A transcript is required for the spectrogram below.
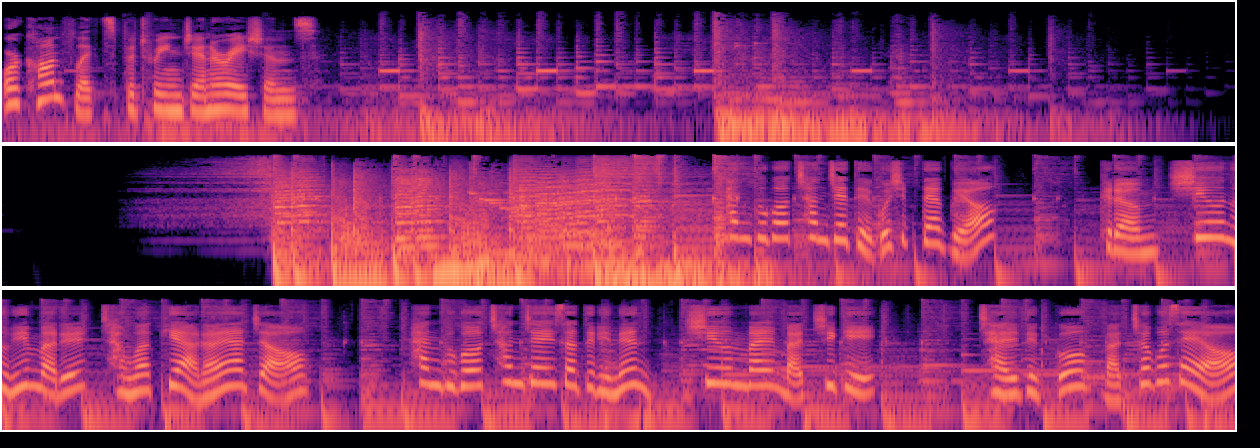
or conflicts between generations. 한국어 천재 되고 싶다고요? 그럼 쉬운 우리말을 정확히 알아야죠. 한국어 천재에서 드리는 쉬운 말 맞추기. 잘 듣고 맞춰보세요.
